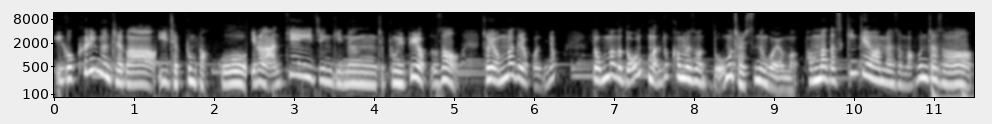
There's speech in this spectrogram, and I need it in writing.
이거 크림은 제가 이 제품 받고 이런 안티에이징 기능 제품이 필요 없어서 저희 엄마 드렸거든요. 근데 엄마가 너무 만족하면서 너무 잘 쓰는 거예요. 막 밤마다 스킨케어 하면서 막 혼자서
